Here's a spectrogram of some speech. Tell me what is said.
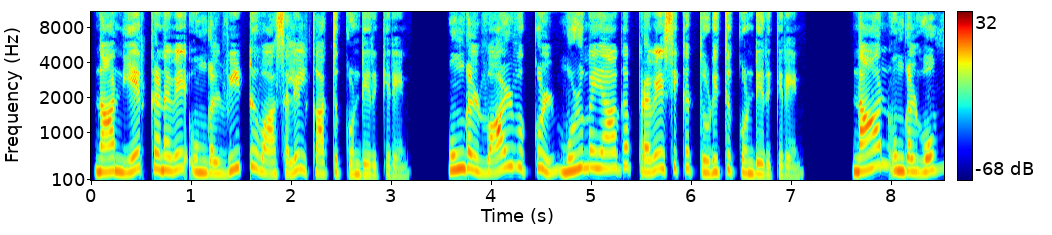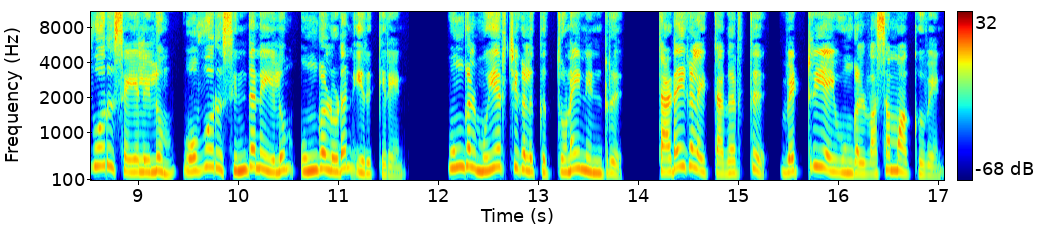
நான் ஏற்கனவே உங்கள் வீட்டு வாசலில் காத்துக் கொண்டிருக்கிறேன். உங்கள் வாழ்வுக்குள் முழுமையாக பிரவேசிக்கத் துடித்துக் கொண்டிருக்கிறேன். நான் உங்கள் ஒவ்வொரு செயலிலும் ஒவ்வொரு சிந்தனையிலும் உங்களுடன் இருக்கிறேன். உங்கள் முயற்சிகளுக்குத் துணை நின்று தடைகளைத் தகர்த்து வெற்றியை உங்கள் வசமாக்குவேன்.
